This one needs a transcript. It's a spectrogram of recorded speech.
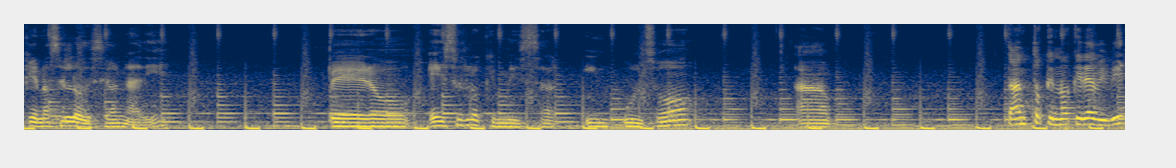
Que no se lo deseo a nadie. Pero eso es lo que me impulsó a... Tanto que no quería vivir,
